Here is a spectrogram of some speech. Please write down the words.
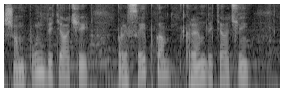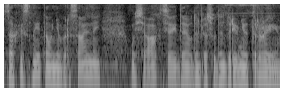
шампунь дитячий, присипка, крем дитячий, захисний та універсальний. Уся акція йде 1 плюс 1 дорівнює 3.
